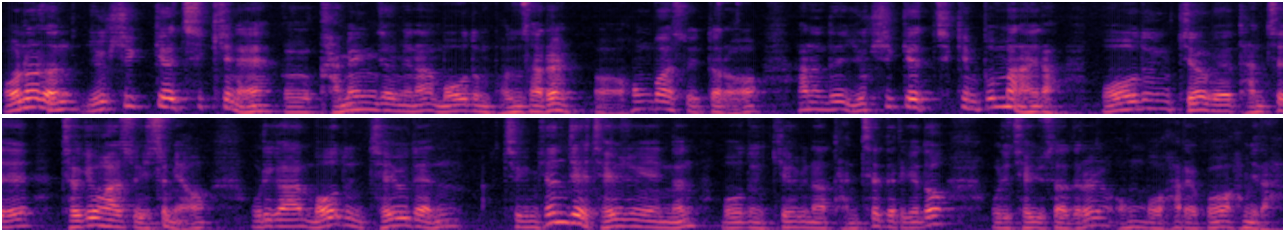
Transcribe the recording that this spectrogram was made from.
오늘은 60개 치킨의 그 가맹점이나 모든 본사를 어, 홍보할 수 있도록 하는데 60개 치킨뿐만 아니라 모든 기업의 단체에 적용할 수 있으며 우리가 모든 제휴된 지금 현재 제휴 중에 있는 모든 기업이나 단체들에게도 우리 제휴사들을 홍보하려고 합니다.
